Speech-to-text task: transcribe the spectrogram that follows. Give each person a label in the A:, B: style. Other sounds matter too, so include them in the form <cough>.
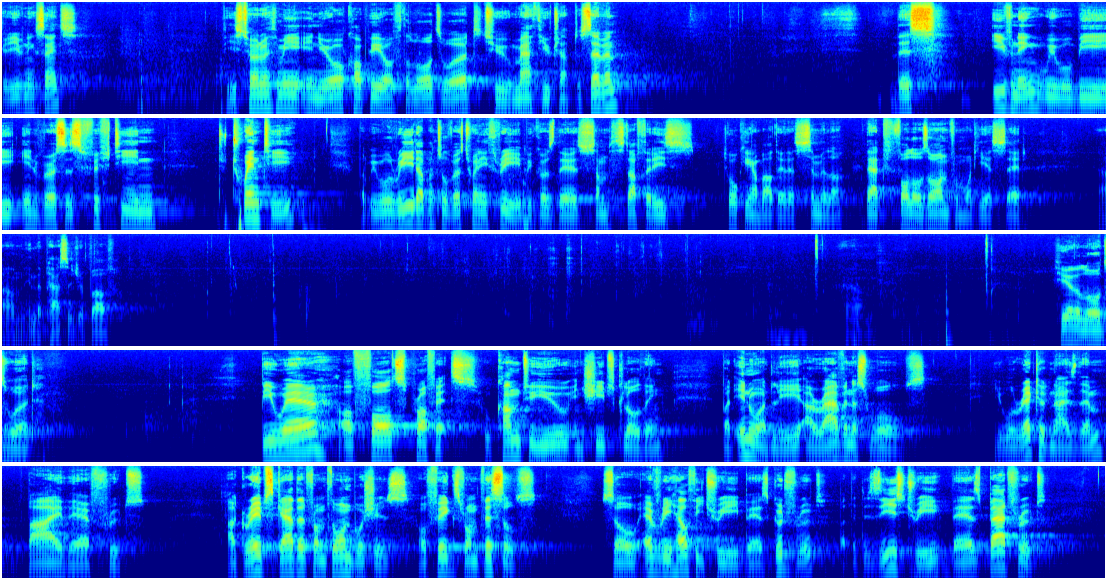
A: Good evening, Saints. Please turn with me in your copy of the Lord's Word to Matthew chapter 7. This evening we will be in verses 15 to 20, but we will read up until verse 23 because there's some stuff that he's talking about there that's similar, that follows on from what he has said um, in the passage above. Hear the Lord's word. Beware of false prophets who come to you in sheep's clothing, but inwardly are ravenous wolves. You will recognize them by their fruits. Are grapes gathered from thorn bushes, or figs from thistles? So every healthy tree bears good fruit, but the diseased tree bears bad fruit.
